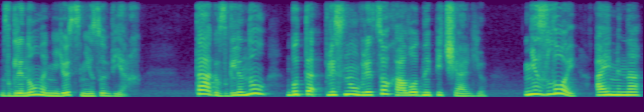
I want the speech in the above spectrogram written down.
взглянул на нее снизу вверх. Так взглянул, будто плеснул в лицо холодной печалью. Не злой, а именно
